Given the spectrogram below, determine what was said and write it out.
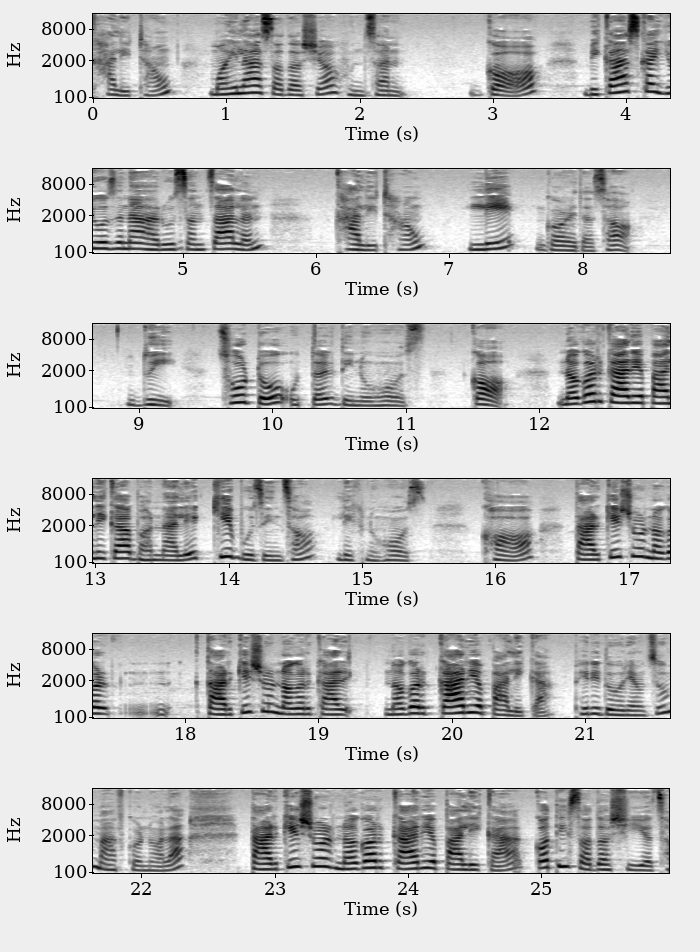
खाली ठाउँ महिला सदस्य हुन्छन्। ग विकासका योजनाहरू सञ्चालन खाली ठाउँ ले गर्दछ। दुई छोटो उत्तर दिनुहोस्। क नगर कार्यपालिका भन्नाले के बुझिन्छ लेख्नुहोस्। ख तारकेश्वर नगर तारकेश्वर नगर नगर कार्यपालिका फेरि दोहोऱ्याउँछु माफ गर्नुहोला तारकेश्वर नगर कार्यपालिका कति सदस्यीय छ?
